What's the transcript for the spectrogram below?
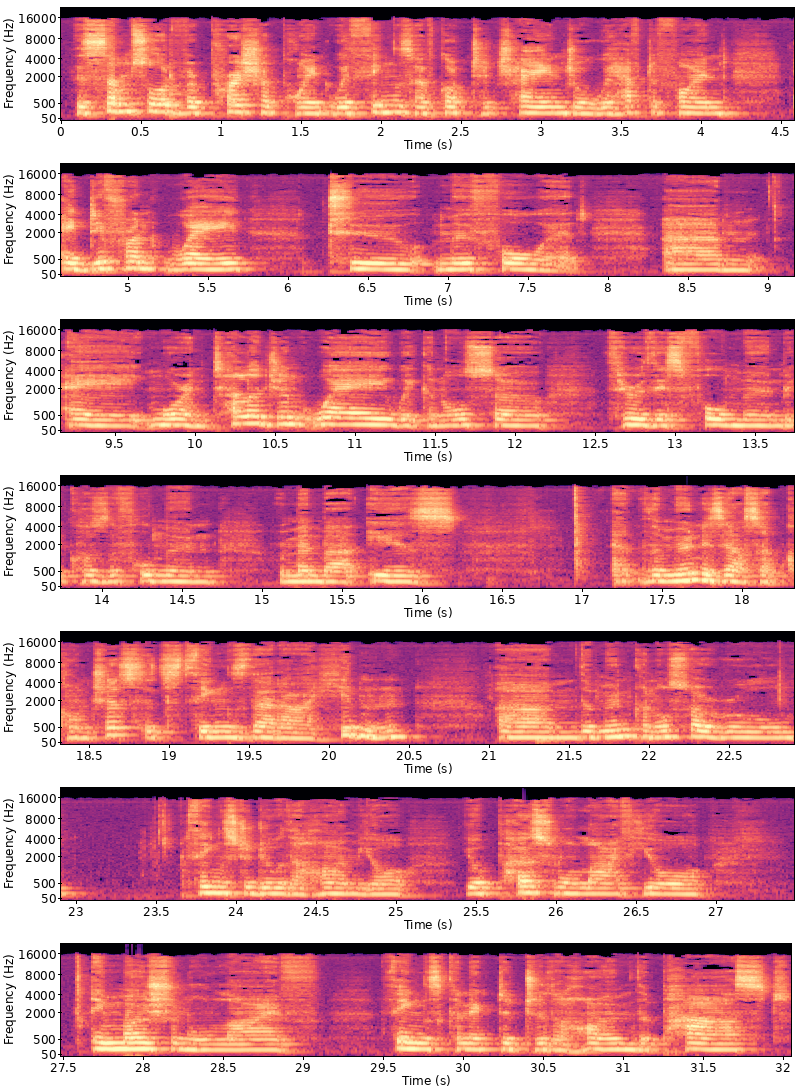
there's some sort of a pressure point where things have got to change, or we have to find a different way to move forward. Um, a more intelligent way. We can also, through this full moon, because the full moon, remember, is the moon is our subconscious, it's things that are hidden. Um, the moon can also rule things to do with the home, your your personal life, your emotional life, things connected to the home, the past,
